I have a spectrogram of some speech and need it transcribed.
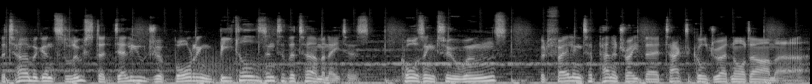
the Termagants loosed a deluge of boring beetles into the Terminators, causing two wounds, but failing to penetrate their tactical dreadnought armor.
